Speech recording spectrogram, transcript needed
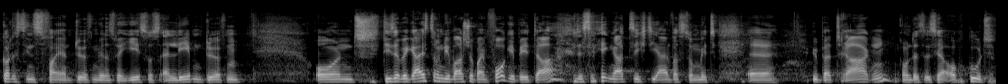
Gottesdienst feiern dürfen, dass wir Jesus erleben dürfen. Und diese Begeisterung, die war schon beim Vorgebet da, deswegen hat sich die einfach so mit äh, übertragen. Und das ist ja auch gut.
